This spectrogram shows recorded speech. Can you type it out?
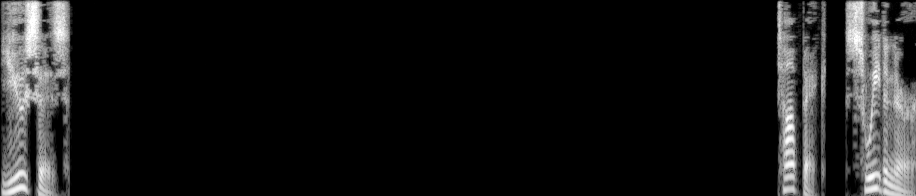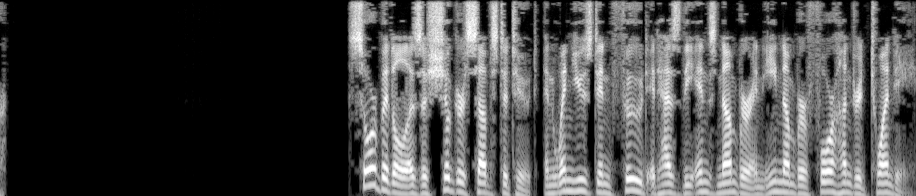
Uses Sweetener Sorbitol is a sugar substitute, and when used in food it has the INS number and E number 420.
